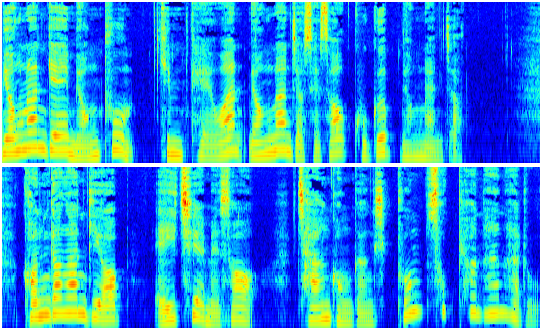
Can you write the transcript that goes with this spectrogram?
명란계의 명품 김태환 명란젓에서 고급 명란젓 건강한 기업 HM에서 장건강식품 속편한 하루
